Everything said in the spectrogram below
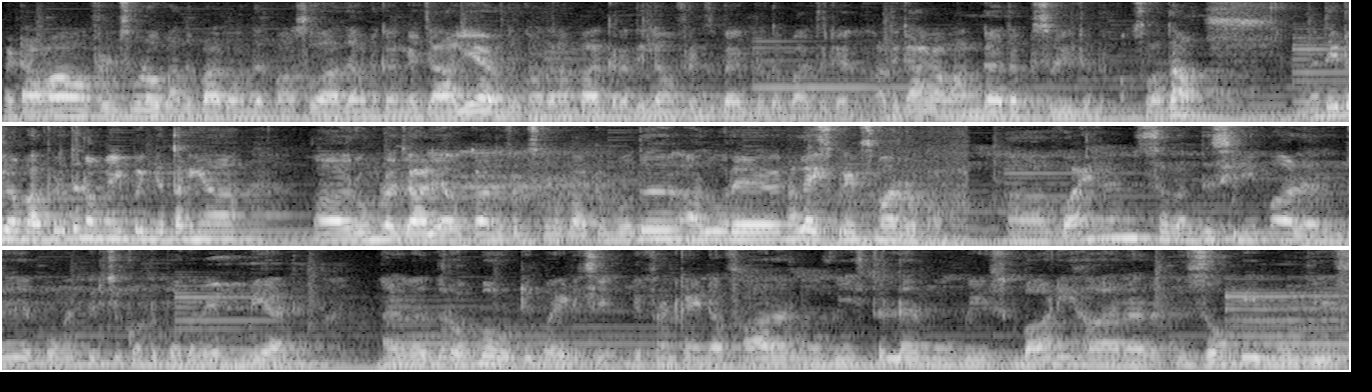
பட் அவன் அவன் ஃப்ரெண்ட்ஸ் கூட உட்காந்து பார்க்க வந்திருப்பான். ஸோ அது அவனுக்கு அங்கே ஜாலியாக இருந்திருக்கும். அதெல்லாம் பார்க்குறது இல்லை அவன் ஃப்ரெண்ட்ஸ் பயப்படுறத பார்த்துட்டு அதுக்காக அவன் அங்கே அதை அப்படி சொல்லிட்டு இருந்திருப்பான். ஸோ அதான். அந்த தேட்டரில் பார்க்குறது நம்ம இப்போ இங்கே தனியாக ரூமில் ஜாலியாக உட்காந்து ஃப்ரெண்ட்ஸ் கூட பார்க்கும்போது அது ஒரு நல்ல எக்ஸ்பீரியன்ஸ் மாதிரி இருக்கும். வயலன்ஸை வந்து சினிமாவிலேருந்து எப்போவுமே பிரித்து கொண்டு போகவே முடியாது. அது வந்து ரொம்ப ஒட்டி போயிடுச்சு. Different kind of horror movies thriller movies body horror zombie movies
